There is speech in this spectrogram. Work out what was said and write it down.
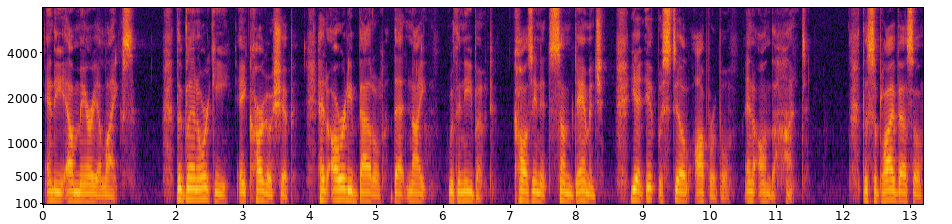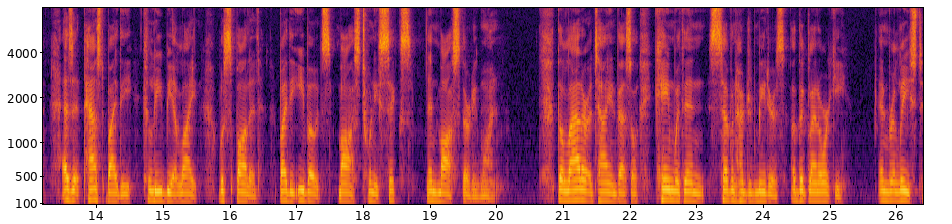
and the Almeria Lykes. The Glenorchy, a cargo ship, had already battled that night with an E boat, causing it some damage, yet it was still operable and on the hunt. The supply vessel, as it passed by the Kelibia Light, was spotted by the E boats Mas 26 and Mas 31. The latter Italian vessel came within 700 meters of the Glenorchy and released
